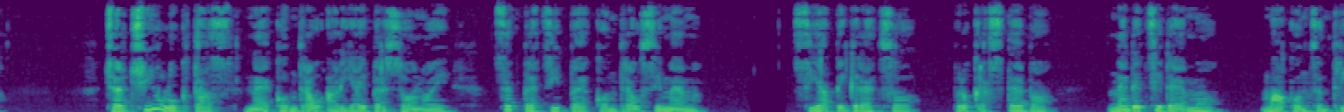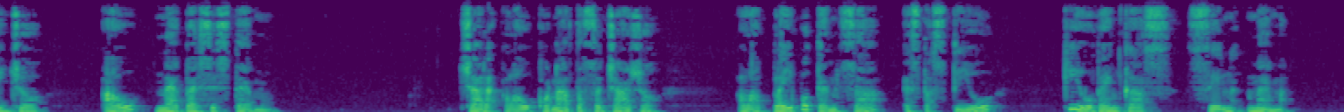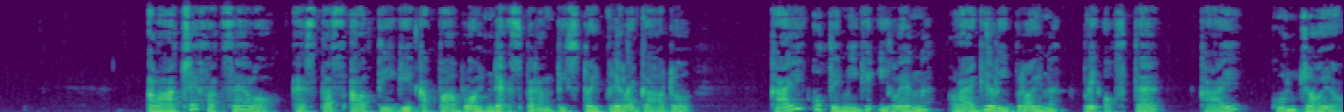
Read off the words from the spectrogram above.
ĉar ciu luktas ne kontraŭ aliaj personoj, sed precipe kontraŭ si mem. Sia pigreco, prokrastemo, nedecidemo, malkoncentriĝo aŭ nepersistemo. Ĉar laŭ konata saĝaĵo, la plej potenca estas tiu, kiu venkas sin mem. La cefa celo estas altigi capabloin de esperantistoi pri legado kaj kutimigi ilin legi libroin pli ofte kaj kun gioio.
